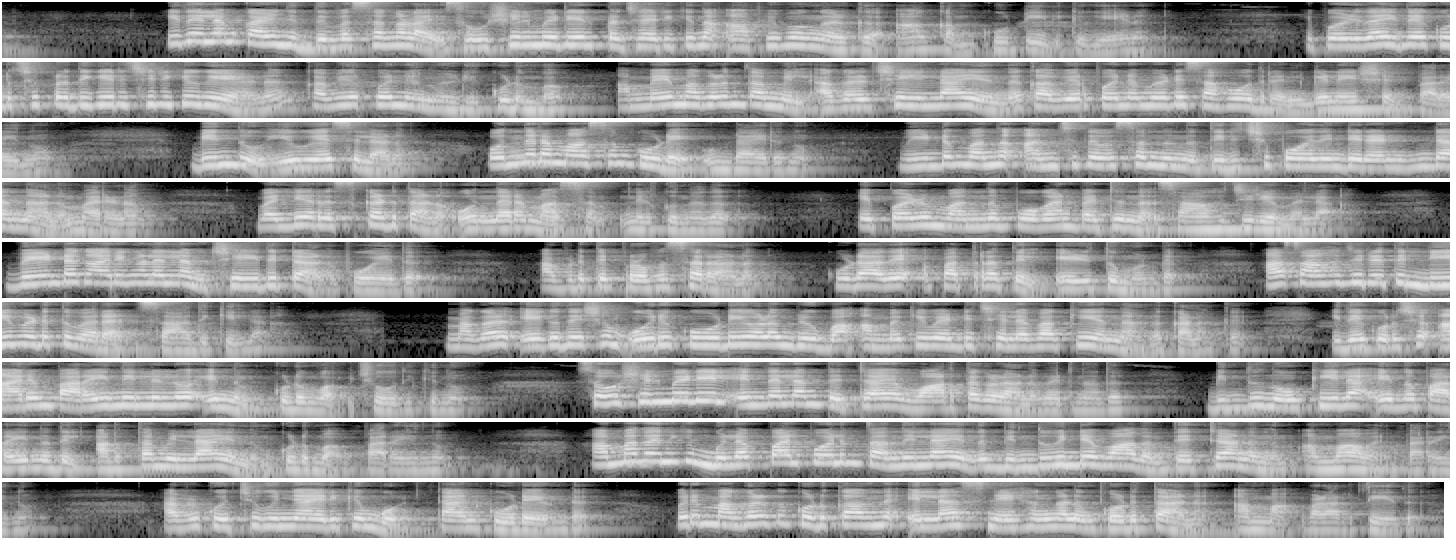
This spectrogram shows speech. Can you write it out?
ഇതെല്ലാം കഴിഞ്ഞ് ദിവസങ്ങളായി സോഷ്യൽ മീഡിയയിൽ പ്രചരിക്കുന്ന അഭിമുഖങ്ങൾക്ക് ആക്കം കൂട്ടിയിരിക്കുകയാണ്. ഇപ്പോഴിതാ ഇതേക്കുറിച്ച് പ്രതികരിച്ചിരിക്കുകയാണ് കവിയർ പൊന്നമ്മയുടെ കുടുംബം. അമ്മയും മകളും തമ്മിൽ അകൽച്ചയില്ല എന്ന് കവിയർ പൊന്നമ്മയുടെ സഹോദരൻ ഗണേശൻ പറയുന്നു. ബിന്ദു യു എസിലാണ്. ഒന്നര മാസം കൂടെ ഉണ്ടായിരുന്നു. വീണ്ടും വന്ന് അഞ്ച് ദിവസം നിന്ന് തിരിച്ചു പോയതിന്റെ രണ്ടിന്റെ അന്നാണ് മരണം. വലിയ റിസ്ക് എടുത്താണ് ഒന്നര മാസം നിൽക്കുന്നത്. എപ്പോഴും വന്നു പോകാൻ പറ്റുന്ന സാഹചര്യമല്ല. വേണ്ട കാര്യങ്ങളെല്ലാം ചെയ്തിട്ടാണ് പോയത്. അവിടുത്തെ പ്രൊഫസറാണ്. കൂടാതെ പത്രത്തിൽ എഴുത്തുമുണ്ട്. ആ സാഹചര്യത്തിൽ ലീവ് എടുത്തു വരാൻ സാധിക്കില്ല. മകൾ ഏകദേശം ഒരു കോടിയോളം രൂപ അമ്മയ്ക്ക് വേണ്ടി ചെലവാക്കി എന്നാണ് കണക്ക്. ഇതേക്കുറിച്ച് ആരും പറയുന്നില്ലല്ലോ എന്നും കുടുംബം ചോദിക്കുന്നു. സോഷ്യൽ മീഡിയയിൽ എന്തെല്ലാം തെറ്റായ വാർത്തകളാണ് വരുന്നത്? ബിന്ദു നോക്കിയില്ല എന്ന് പറയുന്നതിൽ അർത്ഥമില്ല എന്നും കുടുംബം പറയുന്നു. അമ്മ തനിക്ക് മുലപ്പാൽ പോലും തന്നില്ല എന്ന് ബിന്ദുവിന്റെ വാദം തെറ്റാണെന്നും അമ്മാവൻ പറയുന്നു. അവൾ കൊച്ചുകുഞ്ഞായിരിക്കുമ്പോൾ താൻ കൂടെയുണ്ട്. ഒരു മകൾക്ക് കൊടുക്കാവുന്ന എല്ലാ സ്നേഹങ്ങളും കൊടുത്താണ് അമ്മ വളർത്തിയത്.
